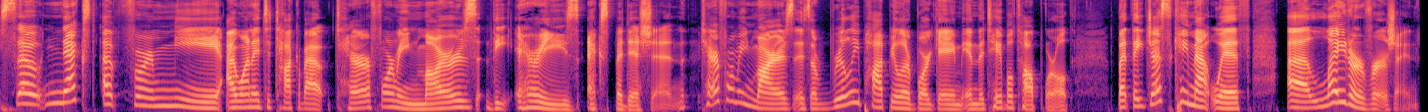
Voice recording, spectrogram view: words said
So, next up for me, I wanted to talk about Terraforming Mars, the Ares Expedition. Terraforming Mars is a really popular board game in the tabletop world, but they just came out with a lighter version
